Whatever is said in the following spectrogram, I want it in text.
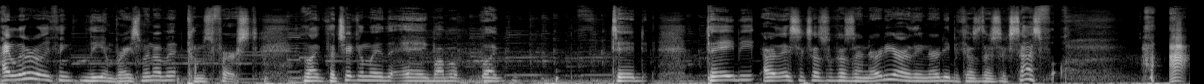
I literally think the embracement of it comes first. Like the chicken laid the egg, blah blah. Like did they be are they successful because they're nerdy or are they nerdy because they're successful? Ah.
